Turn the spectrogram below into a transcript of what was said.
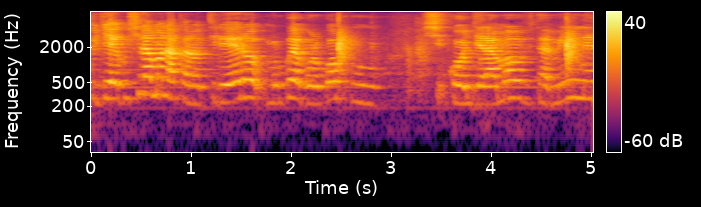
Tugiye gushyiramo na karoti rero mu rwego rwo kongeramo vitamine.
